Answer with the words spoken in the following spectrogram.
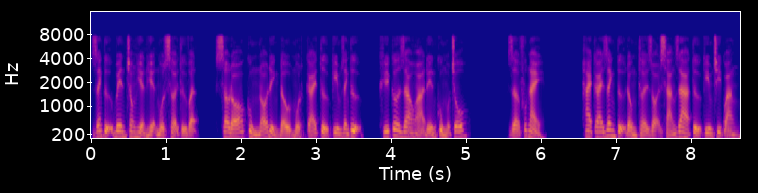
danh tự bên trong hiện hiện một sợi tử vận, sau đó cùng nó đỉnh đầu một cái tử kim danh tự, khí cơ giao hòa đến cùng một chỗ. Giờ phút này, hai cái danh tự đồng thời dọi sáng ra tử kim chi quang,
